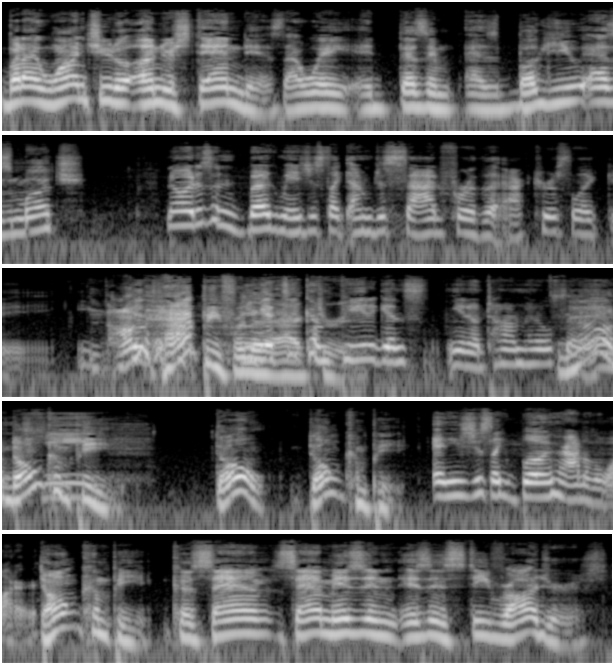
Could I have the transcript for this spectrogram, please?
but I want you to understand this. That way, it doesn't as bug you as much. No, it doesn't bug me. It's just like I'm just sad for the actress. Like you I'm get to- happy for you the get actress. to compete against you know Tom Hiddleston. No, don't he- compete. Don't don't compete. And he's just like blowing her out of the water. Don't compete because Sam Sam isn't isn't Steve Rogers.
